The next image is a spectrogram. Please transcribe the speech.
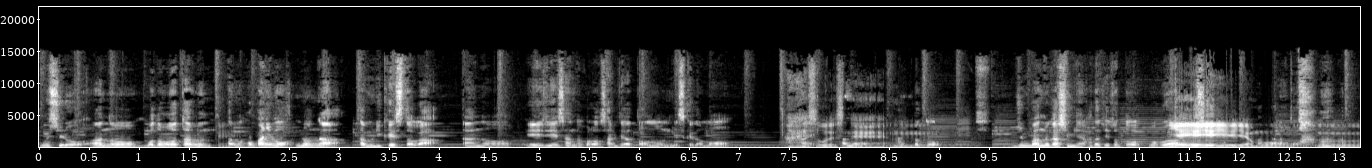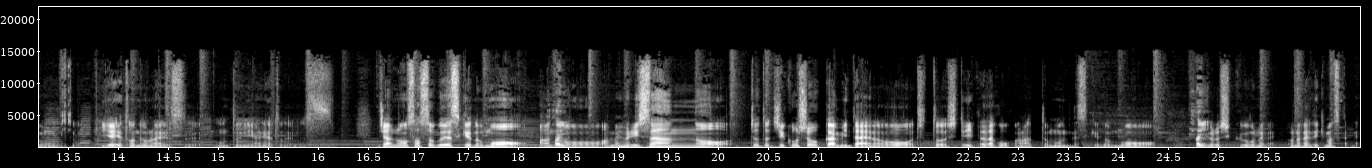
むしろ、あの、もともと多分、えー多分他にもいろんな多分リクエストが、あの、AJ さんのところされてたと思うんですけども、はい、そうですね。ちょっと、順番抜かしみたいな形でちょっと僕は。いやいやいやいやいや、もう、いやいや、とんでもないです。本当にありがとうございます。じゃあ、あの、早速ですけども、あの、アメフリさんの、ちょっと自己紹介みたいのを、ちょっとしていただこうかなと思うんですけども、はいよ。ろしくお願い、お願いできますかね？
